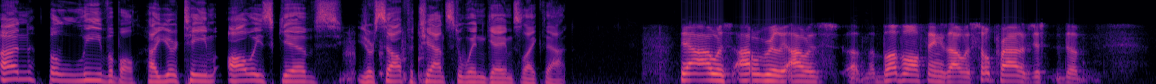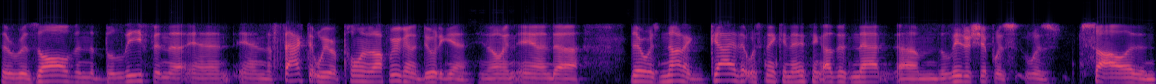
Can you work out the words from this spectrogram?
unbelievable how your team always gives yourself a chance to win games like that. Yeah, I was. I really. I was uh, above all things. I was so proud of just the the resolve and the belief and the and and the fact that we were pulling it off. We were going to do it again. You know, and and uh, there was not a guy that was thinking anything other than that. Um, the leadership was was solid and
